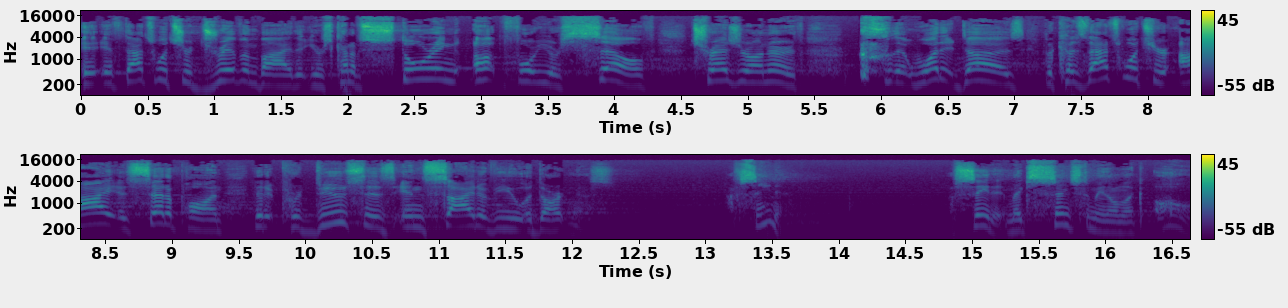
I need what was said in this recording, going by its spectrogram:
if that's what you're driven by, that you're kind of storing up for yourself treasure on earth, that what it does, because that's what your eye is set upon, that it produces inside of you a darkness. I've seen it. I've seen it. It makes sense to me. And I'm like, oh,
